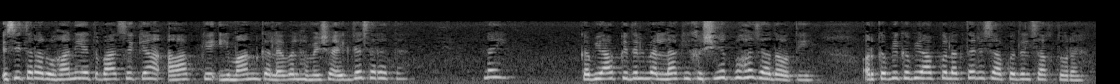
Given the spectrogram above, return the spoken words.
اسی طرح روحانی اعتبار سے کیا آپ کے ایمان کا لیول ہمیشہ ایک جیسا رہتا ہے؟ نہیں۔ کبھی آپ کے دل میں اللہ کی خشیت بہت زیادہ ہوتی ہے، اور کبھی کبھی آپ کو لگتا ہے جیسے آپ کا دل سخت ہو رہا ہے۔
